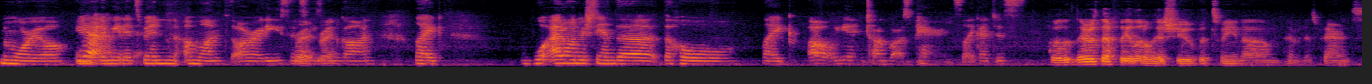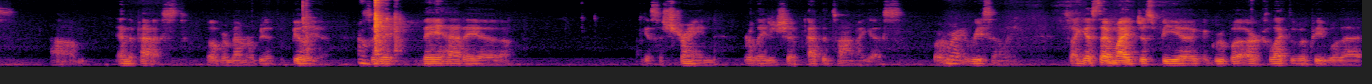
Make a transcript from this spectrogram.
memorial. You know what I mean? it's been a month already since Right, he's right. been gone. Like, wh- I don't understand the the whole like, oh, we didn't talk about his parents. Like, I just Well, there was definitely a little issue between um, him and his parents um, in the past over memorabilia. So they, they had a, uh, I guess, a strained relationship at the time, I guess, or Right. recently. So I guess that might just be a, a group of, or collective of people that,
